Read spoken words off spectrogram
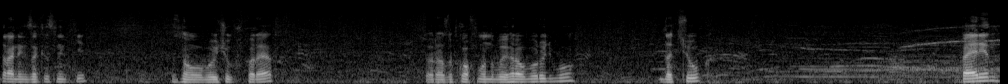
Центральних захисників. Знову Бойчук вперед. Цього разу Кохман виграв боротьбу. Дацюк. Перін.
